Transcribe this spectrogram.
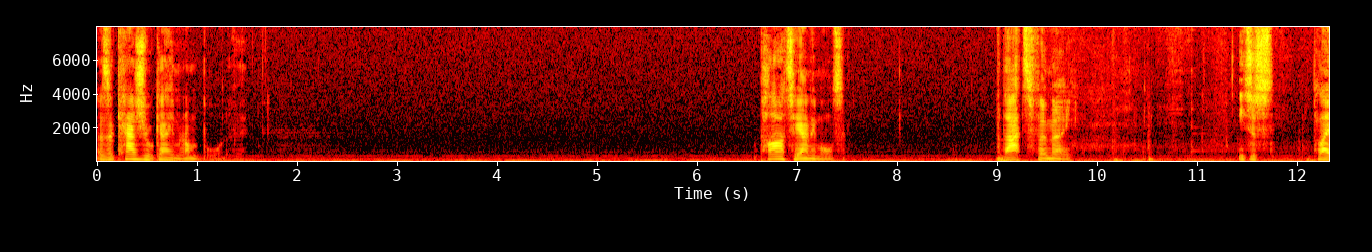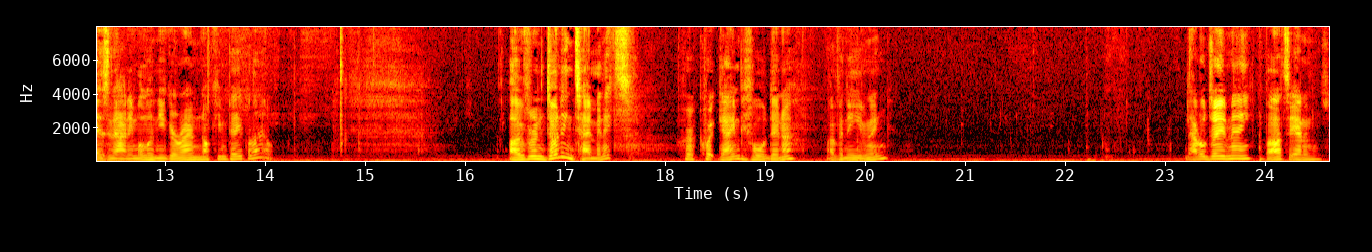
As a casual gamer, I'm bored of it. Party animals. That's for me. You just play as an animal and you go around knocking people out. Over and done in 10 minutes for a quick game before dinner of an evening. That'll do me. Party animals.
